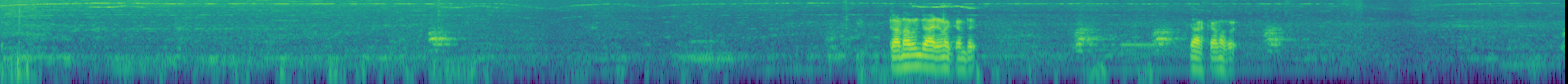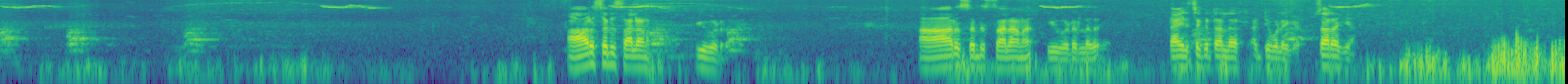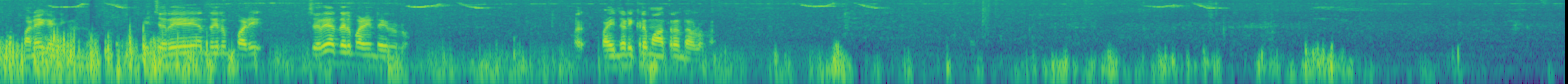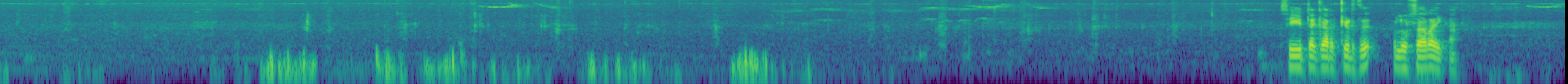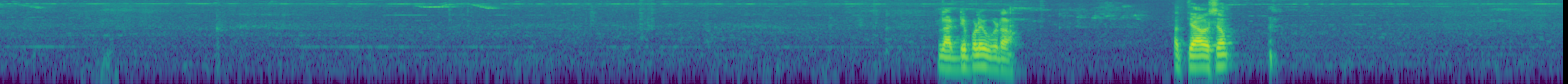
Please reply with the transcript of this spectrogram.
കിണറും കാര്യങ്ങളൊക്കെ ഉണ്ട്. ഇതാ കിണർ ആറ് സെന്റ് സ്ഥലമാണ് ഈ വീട്. ആറ് സെന്റ് സ്ഥലമാണ് ഈ വീടുള്ളത്. ടൈൽസൊക്കെ ഇട്ട് നല്ല അടിപൊളിയൊക്കെ. ഉഷാറാക്കിയാണ് പണിയൊക്കെ കഴിഞ്ഞു ഈ ചെറിയ എന്തെങ്കിലും പണി ചെറിയ എന്തെങ്കിലും പണി ഉണ്ടായിരുന്നുള്ളൂ. പൈന്റെ അടിക്കൽ മാത്രമേ ഉണ്ടാവുള്ളൂ. സീറ്റൊക്കെ ഇറക്കിയെടുത്ത് നല്ല ഉഷാറായിക്കാം നല്ല അടിപൊളി വീടാണ് അത്യാവശ്യം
